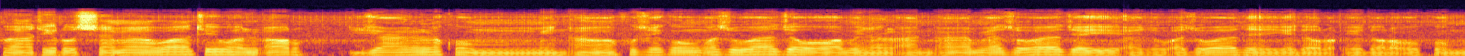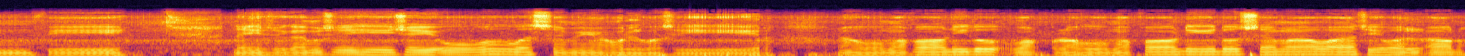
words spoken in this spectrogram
فاتر السماوات والأرض جعل لكم من أنفسكم أزواجا ومن الأنعام أزواجا أزواجا يدرؤكم فيه ليس كمثله شيء وهو السميع البصير. له مقاليد له مقاليد السماوات والأرض.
